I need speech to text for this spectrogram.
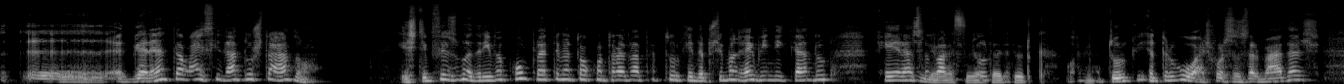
uh, garante a laicidade do Estado. Este tipo fez uma deriva completamente ao contrário do Ataturk, ainda por cima reivindicando a herança do Ataturk. O Ataturk entregou às Forças Armadas eh,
